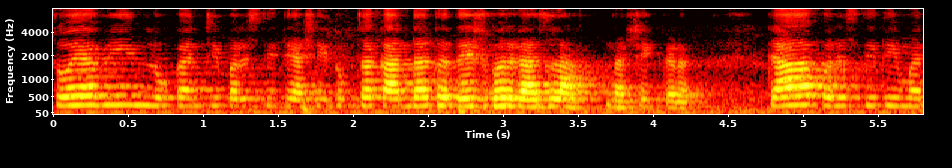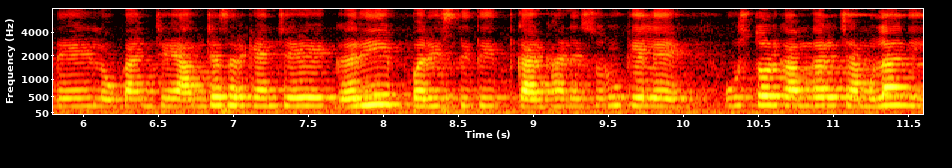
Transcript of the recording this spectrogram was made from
सोयाबीन लोकांची परिस्थिती अशी तुमचा कांदा तर देशभर गाजला नाशिककडं. त्या परिस्थितीमध्ये लोकांचे आमच्यासारख्यांचे गरीब परिस्थितीत कारखाने सुरू केले ऊसतोड कामगाराच्या मुलांनी.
